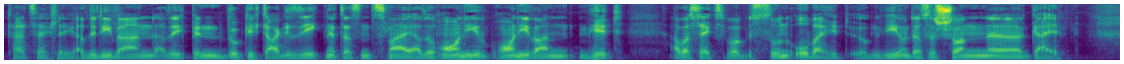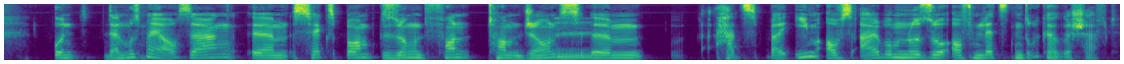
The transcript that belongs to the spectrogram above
tatsächlich. Also die waren, also ich bin wirklich da gesegnet. Das sind zwei, also Horny, Horny war ein Hit, aber Sexbomb ist so ein Oberhit irgendwie und das ist schon äh, geil. Und dann muss man ja auch sagen, ähm, Sexbomb, gesungen von Tom Jones, Mhm. ähm, hat es bei ihm aufs Album nur so auf den letzten Drücker geschafft.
